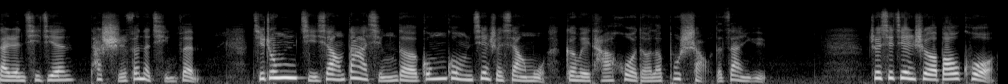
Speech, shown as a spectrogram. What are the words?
在任期间，他十分的勤奋，其中几项大型的公共建设项目更为他获得了不少的赞誉。这些建设包括。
